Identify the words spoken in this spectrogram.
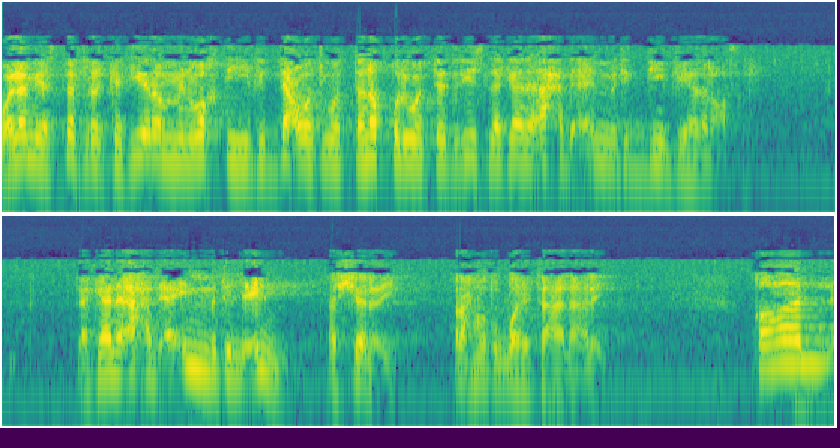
ولم يستفرغ كثيرا من وقته في الدعوة والتنقل والتدريس لكان أحد أئمة الدين في هذا العصر. لكان أحد أئمة العلم الشرعي رحمة الله تعالى عليه. قال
